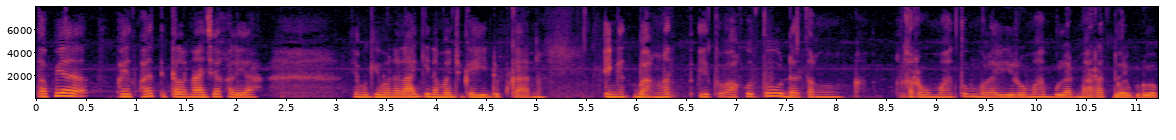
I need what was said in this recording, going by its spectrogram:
Tapi ya pahit-pahit ditelan aja kali ya. Ya mau gimana lagi namanya juga hidup kan. Inget banget itu aku tuh datang ke rumah tuh mulai di rumah bulan Maret 2020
